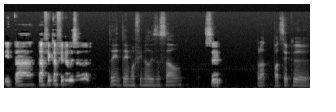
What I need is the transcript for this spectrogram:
e está tá a ficar finalizador. Tem, tem uma finalização Sim, Pronto, pode ser que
